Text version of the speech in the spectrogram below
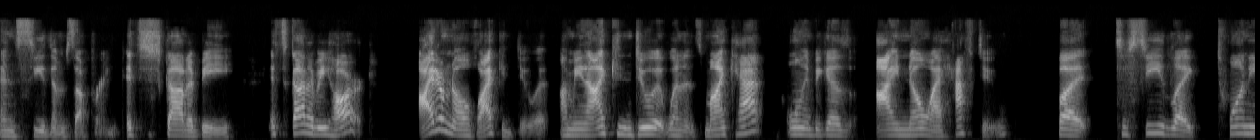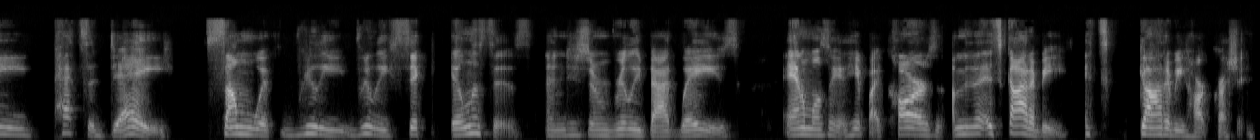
and see them suffering. It's got to be, it's got to be hard. I don't know if I could do it. I mean, I can do it when it's my cat only because I know I have to. But to see like 20 pets a day, some with really, really sick illnesses and just in really bad ways. Animals that get hit by cars. I mean, it's got to be, it's got to be heart crushing.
